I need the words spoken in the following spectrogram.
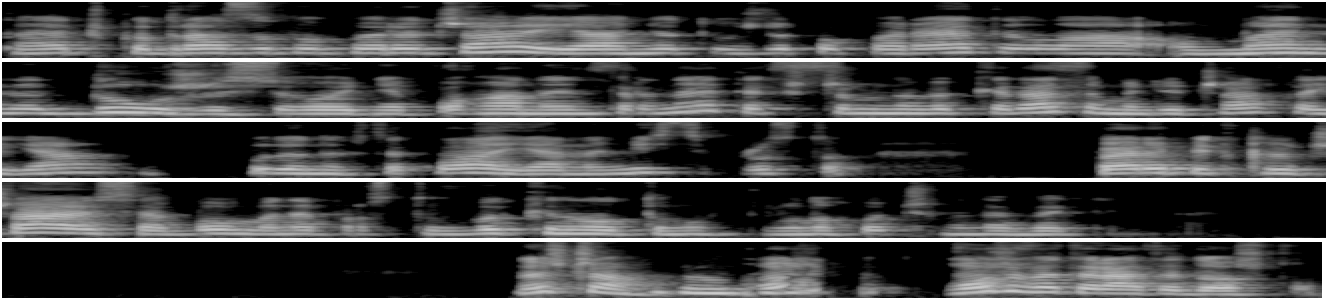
Таєчко одразу попереджаю, я Анюту вже попередила. У мене дуже сьогодні поганий інтернет. Якщо мене викидатиме, дівчата, я куди не втекла, я на місці просто перепідключаюся, або мене просто викинуло, тому що воно хоче мене викинути. Ну що, можу, можу витирати дошку?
